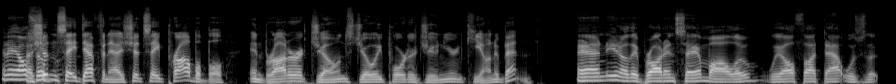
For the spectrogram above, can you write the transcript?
And they also I shouldn't say definite, I should say probable in Broderick Jones, Joey Porter Jr., and Keanu Benton. And you know they brought in Seumalo. We all thought that was a,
